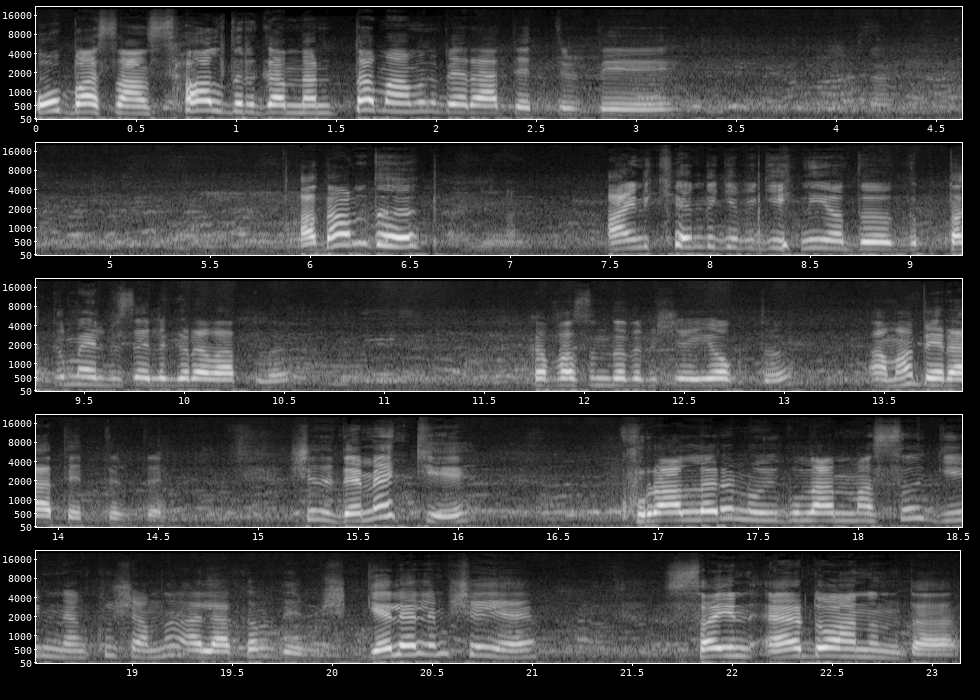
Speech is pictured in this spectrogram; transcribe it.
o basan saldırganların tamamını beraat ettirdi. Adamdı. Aynı kendi gibi giyiniyordu. Takım elbiseli kravatlı. Kafasında da bir şey yoktu. Ama beraat ettirdi. Şimdi demek ki kuralların uygulanması giyimle kuşamla alakalı demiş. Gelelim şeye. Sayın Erdoğan'ın da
